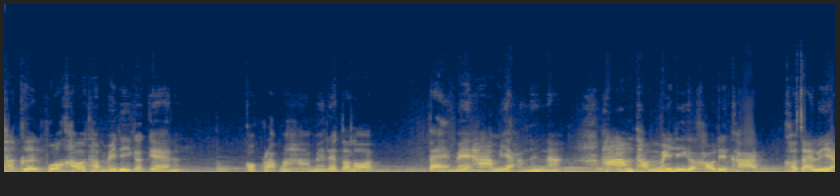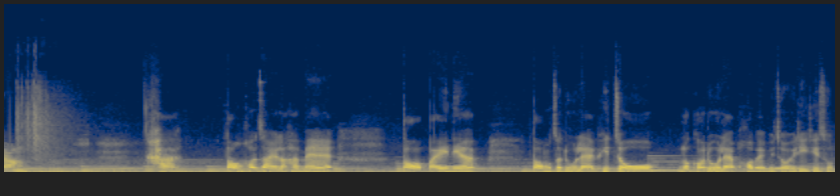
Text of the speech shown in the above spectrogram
ถ้าเกิดพวกเขาทำไม่ดีกับแกนะก็กลับมาหาแม่ได้ตลอด แต่แม่ห้ามอย่างหนึ่งนะ ห้ามทำไม่ดีกับเขาเด็ดขาด เข้าใจหรือยัง ค่ะ ตองเข้าใจแล้วค่ะแม่ ต่อไปเนี้ย ตองจะดูแลพี่โจ แล้วก็ดูแลพ่อแม่พี่โจให้ดีที่สุด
